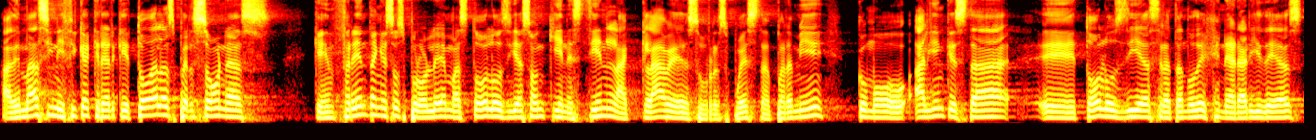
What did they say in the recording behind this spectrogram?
Además significa creer que todas las personas que enfrentan esos problemas todos los días son quienes tienen la clave de su respuesta. Para mí, como alguien que está eh, todos los días tratando de generar ideas,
